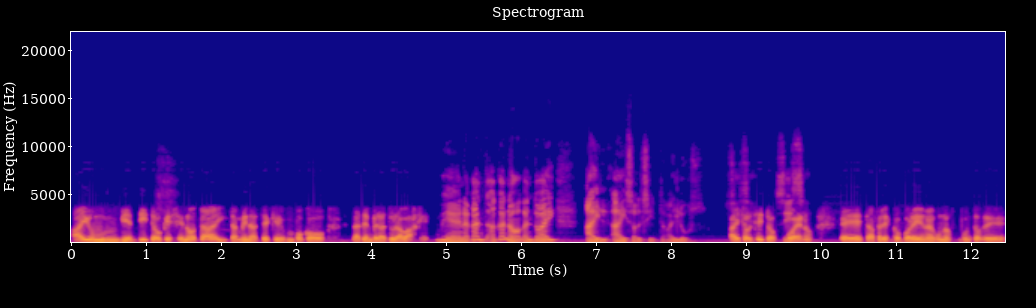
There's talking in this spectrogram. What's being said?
hay un vientito que se nota y también hace que un poco la temperatura baje. Bien, acá, acá no, acá en hay, hay, hay solcito, hay luz. Hay solcito, bueno, eh, está fresco por ahí en algunos puntos de,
